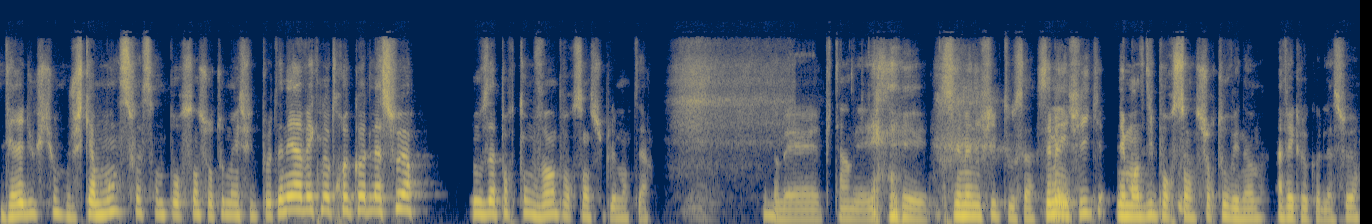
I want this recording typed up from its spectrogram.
des, réductions jusqu'à moins 60% sur tout MySweetProtein. Et avec notre code la sueur, nous apportons 20% supplémentaires. Non mais putain, mais. c'est magnifique tout ça. C'est magnifique. Les moins 10%, surtout Venom, avec le code la sueur.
